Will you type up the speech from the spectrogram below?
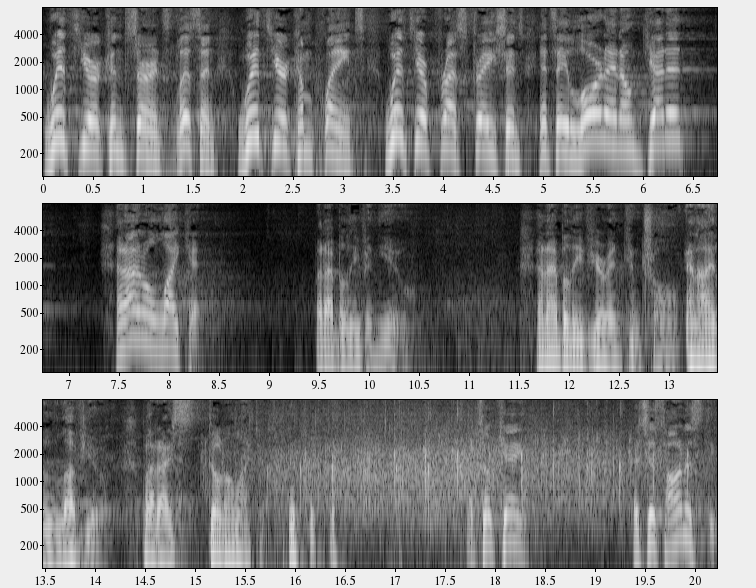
with your concerns. Listen, with your complaints, with your frustrations and say, Lord, I don't get it and I don't like it, but I believe in you. And I believe you're in control and I love you, but I still don't like it. That's okay. It's just honesty.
